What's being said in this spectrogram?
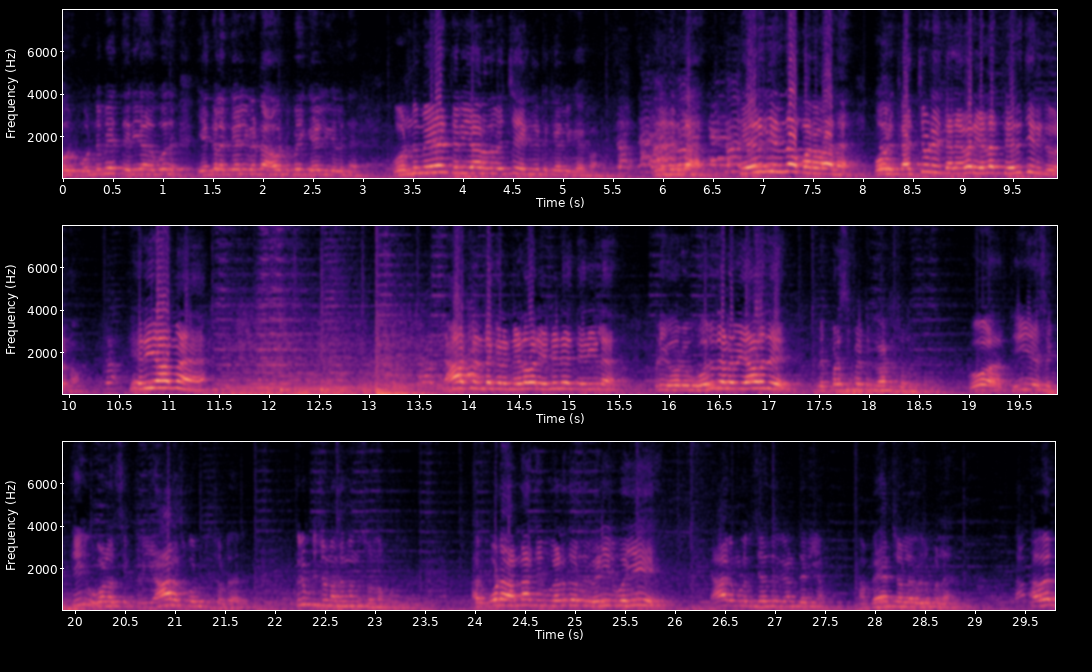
அவருக்கு ஒண்ணுமே தெரியாத போது எங்களை கேள்வி கேட்டா அவர்கிட்ட போய் கேள்வி கேளுங்க. ஒண்ணுமே தெரியாதத வச்சு எங்கிட்ட கேள்வி கேட்கணும். புரியுதுங்களா தெரிஞ்சிருந்தா பரவாயில்ல. ஒரு கட்சியுடைய தலைவர் எல்லாம் தெரிஞ்சிருக்க வேணும். தெரியாம நாட்டில் நடக்கிற நிலவரம் என்னன்னே தெரியல. இப்படி ஒரு ஒரு தடவையாவது இந்த பிரஸ் மீட் காட்ட சொல்லுங்க. ஓ தீய சக்தி ஓல சக்தி யாரை கூப்பிட்டு சொல்றாரு? குறிப்பிட்டு சொன்னதுன்னு சொல்ல முடியும். அவர் கூட அண்ணா திமுக வெளியில் போய் யார் உங்களுக்கு சேர்ந்துருக்கான்னு தெரியும். நான் பேர் சொல்ல விரும்பல. அவர்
